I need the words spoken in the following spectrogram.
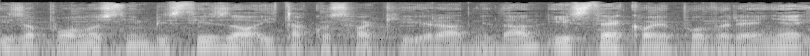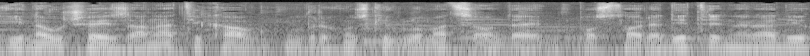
iza polnoćnim bi stizao i tako svaki radni dan. I stekao je poverenje i naučio je zanati kao vrhunski glumac, onda je postao reditelj na radiju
